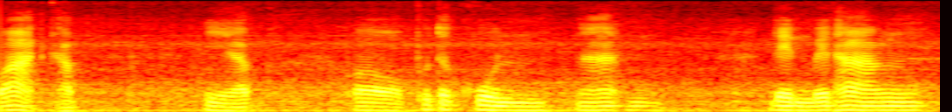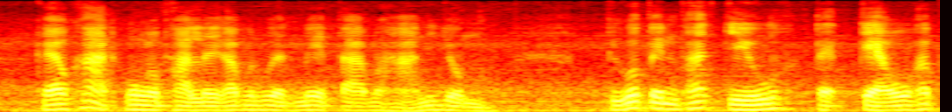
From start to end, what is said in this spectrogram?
วาสครับนี่ครับก็พุทธคุณนะฮะเด่นไปทางแคล้วคลาดคงกระพันเลยครับเพื่อนๆเมตตามหานิยม ถือว่าเป็นพระจิ๋วแต่แจ๋วครับเ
